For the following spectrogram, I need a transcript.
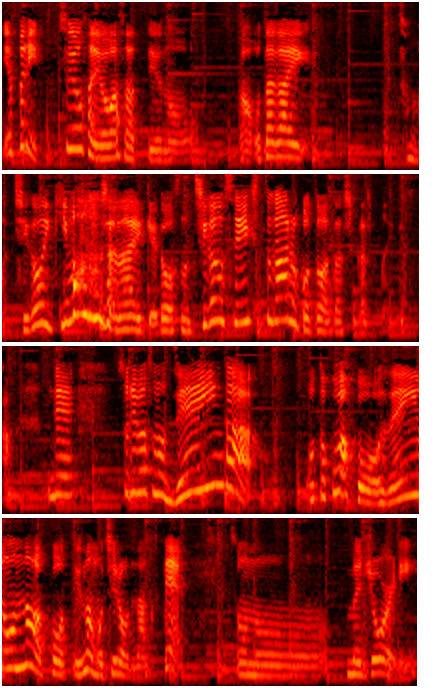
やっぱり強さ弱さっていうのがお互い、その、違う生き物じゃないけど、その違う性質があることは確かじゃないですか。で、それはその全員が、男はこう、全員女はこうっていうのはもちろんなくて、その、majority。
